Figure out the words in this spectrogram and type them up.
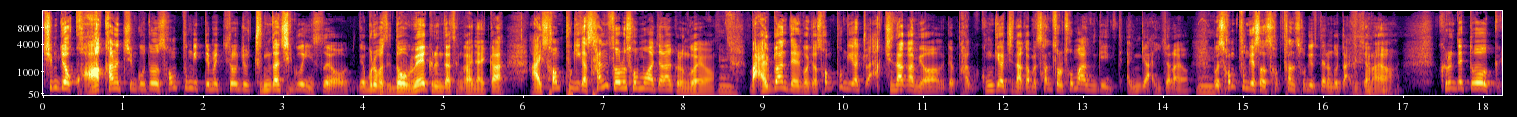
심지어 과학하는 친구도 선풍기 때문에 죽는다 친구가 있어요. 내가 물어봤어요. 너 왜 그런다 생각하냐니까 아 선풍기가 산소를 소모하잖아 그런 거예요. 음. 말도 안 되는 거죠. 선풍기가 쫙 지나가면 공기가 지나가면 산소를 소모하는 게 아닌 게 아니잖아요. 음. 뭐 선풍기에서 석탄 석유 떼는 것도 아니잖아요. 그런데 또 그- 그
